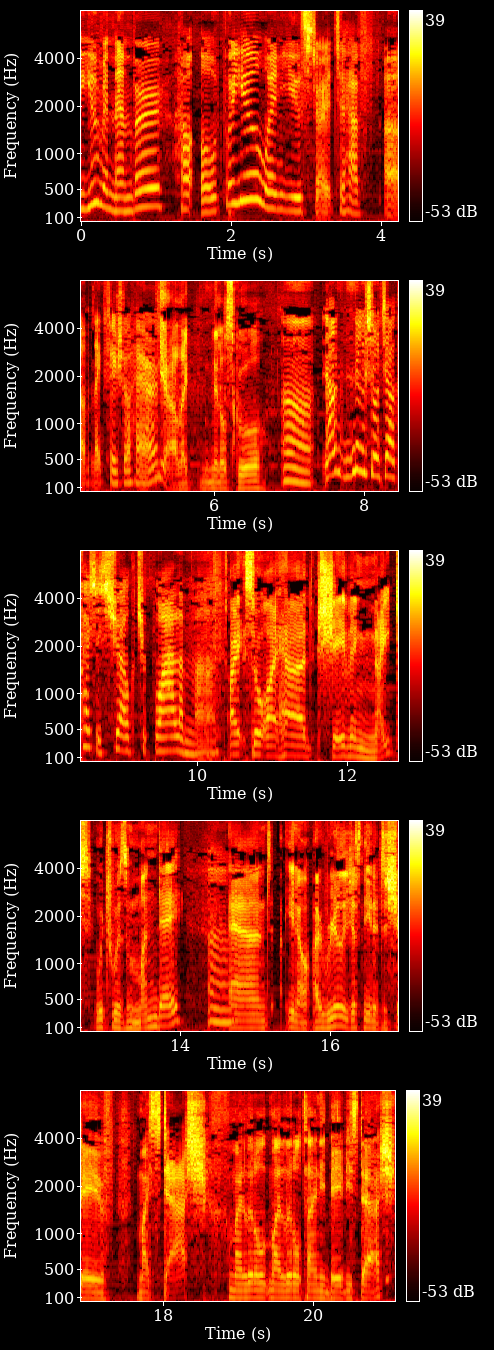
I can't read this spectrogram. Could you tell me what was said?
Do you remember how old were you when you started to have um, like facial hair? Yeah, like middle school. 嗯，然后那个时候就要开始需要去刮了吗？ I so I had shaving night, which was Monday. And you know, I really just needed to shave my stash, my little my little tiny baby stash,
